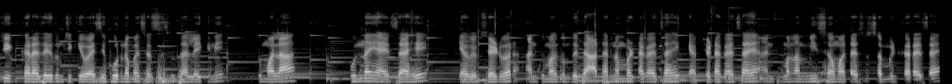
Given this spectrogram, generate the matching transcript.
चेक करायचं आहे की तुमची केवायसी पूर्णपणे सक्सेसफुल झाली आहे की नाही. तुम्हाला पुन्हा यायचं आहे. या वेबसाईटवर. आणि तुम्हाला तुमचा इथे आधार नंबर टाकायचा आहे कॅप्चर टाकायचा आहे आणि तुम्हाला मी सहमत आहे सबमिट करायचं आहे.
